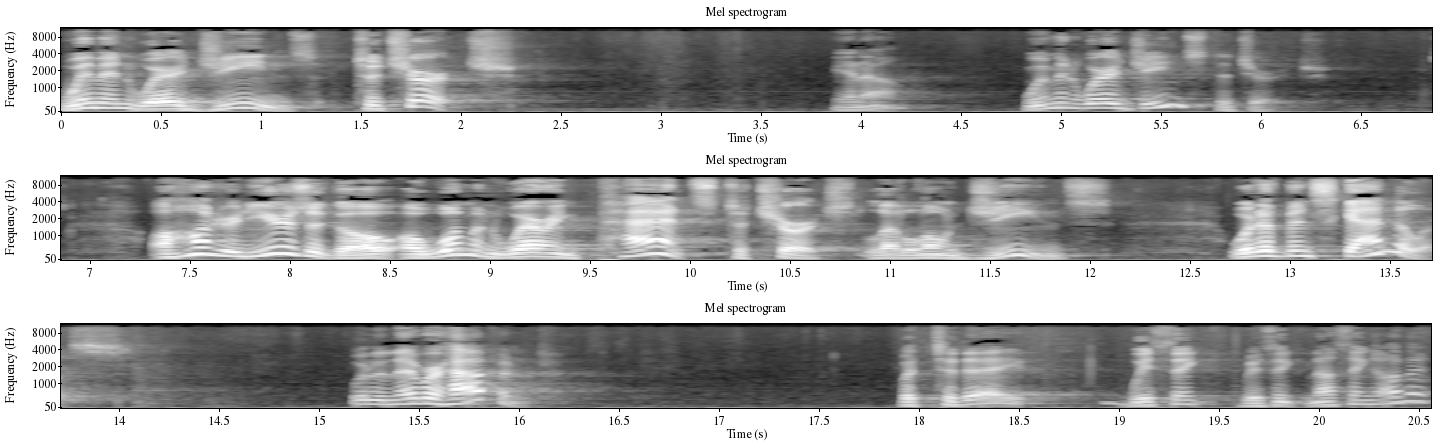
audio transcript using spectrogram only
women wear jeans to church. You know, women wear jeans to church. A hundred years ago, a woman wearing pants to church, let alone jeans, would have been scandalous. Would have never happened. But today, we think, we think nothing of it.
